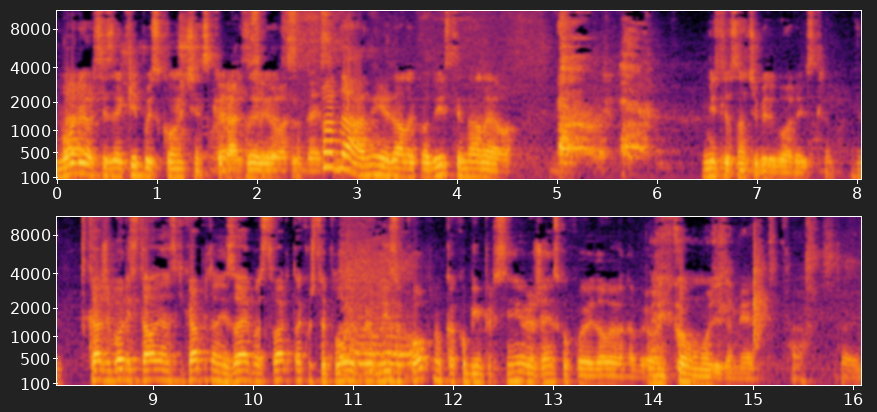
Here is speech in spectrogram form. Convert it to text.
Warriors je za ekipu iz se. 80. Pa da, nije daleko od istine, ali evo. Mislio sam da će biti gore, iskreno. Kaže Boris, talijanski kapitan je zajebao stvar tako što je plovio preblizu kopnu kako bi impresionirao žensko koju je doveo na broj. E, Komu može zamjeriti? To je-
